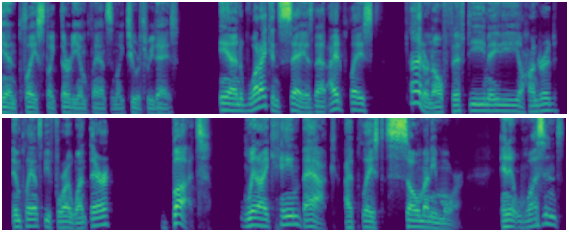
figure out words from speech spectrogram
and place like thirty implants in like two or three days. And what I can say is that I had placed I don't know fifty, maybe hundred implants before I went there. But when I came back, I placed so many more. And it wasn't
